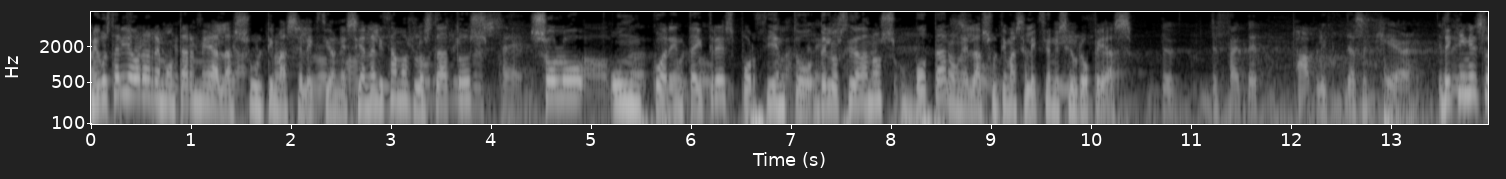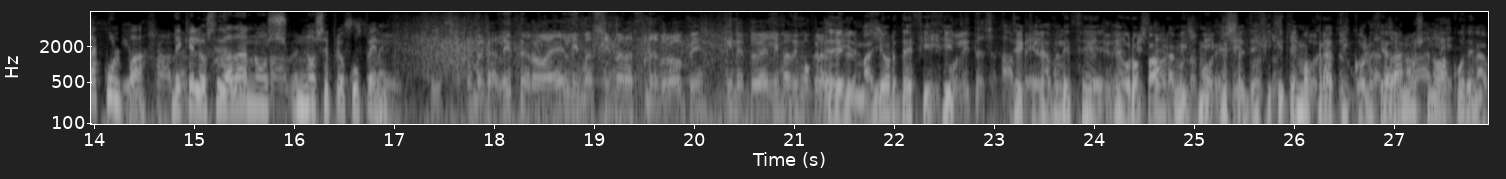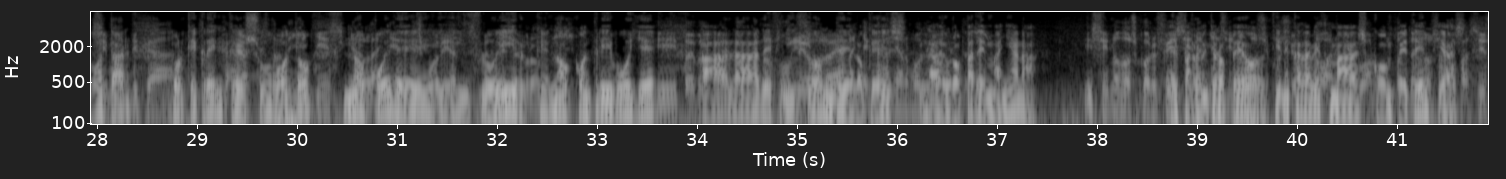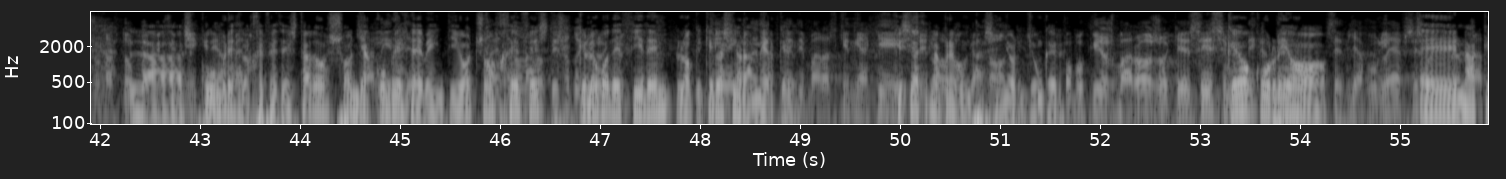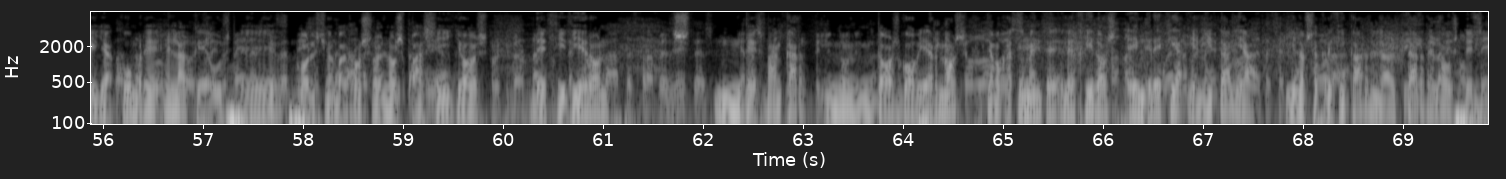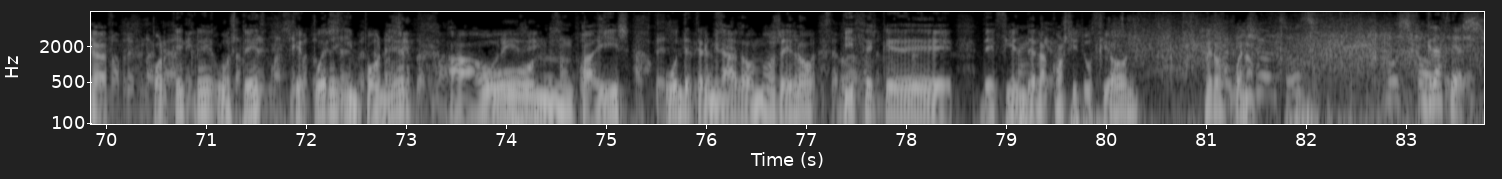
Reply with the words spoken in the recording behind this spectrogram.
Me gustaría ahora remontarme a las últimas elecciones. Si analizamos los datos, solo un 43% de los ciudadanos votaron en las últimas elecciones europeas. ¿De quién es la culpa de que los ciudadanos no se preocupen? El mayor déficit de que adolece Europa ahora mismo es el déficit democrático. Los ciudadanos no acuden a votar porque creen que su voto no puede influir, que no contribuye a la definición de lo que es la Europa de mañana. El Parlamento Europeo tiene cada vez más competencias. Las cumbres de los jefes de Estado son ya cumbres de 28 jefes que luego deciden lo que quiere la señora Merkel. Quisiera hacer una pregunta, señor Juncker. ¿Qué ocurrió en aquella cumbre en la que usted con el señor Barroso en los pasillos decidieron desbancar dos gobiernos democráticamente elegidos en Grecia y en Italia? Y lo sacrificaron en el altar de la austeridad. ¿Por qué cree usted que puede imponer a un país un determinado modelo? Dice que defiende la Constitución, pero bueno. Gracias.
